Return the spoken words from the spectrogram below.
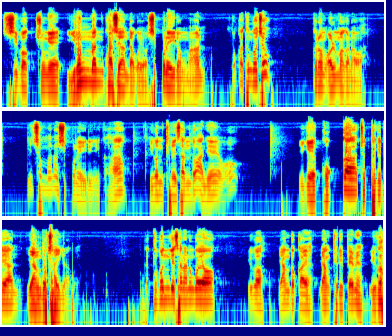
10억 중에 1억만 과세한다고요. 10분의 1억만. 똑같은 거죠? 그럼 얼마가 나와? 2천만 원 10분의 1이니까 이건 계산도 아니에요. 이게 고가 주택에 대한 양도 차익이라고요. 그러니까 두 번 계산하는 거요. 이거 양도가액 양필이 빼면 이거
